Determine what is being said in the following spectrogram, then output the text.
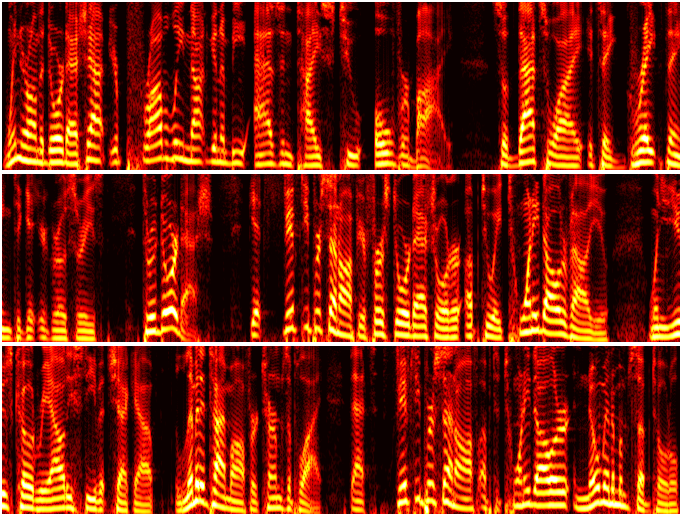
when you're on the DoorDash app, you're probably not going to be as enticed to overbuy. So that's why it's a great thing to get your groceries through DoorDash. Get 50% off your first DoorDash order up to a $20 value when you use code RealitySteve at checkout. Limited time offer, terms apply. That's 50% off up to $20, no minimum subtotal,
